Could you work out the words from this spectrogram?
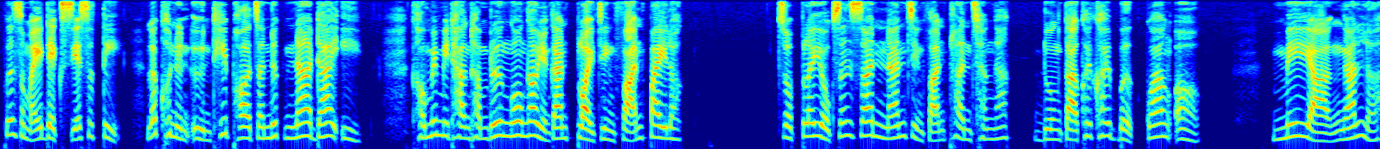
เพื่อนสมัยเด็กเสียสติ และคนอื่นๆ ที่พอจะนึกหน้าได้อีก เขาไม่มีทางทำเรื่องโง่เง่าอย่างการปล่อยจิงฝานไปหรอก จบประโยคสั้นๆ นั้นจิงฝานพลันชะงัก ดวงตาค่อยๆ เบิกกว้างออก ไม่หย่างั้นเหรอ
